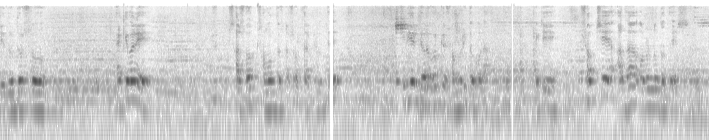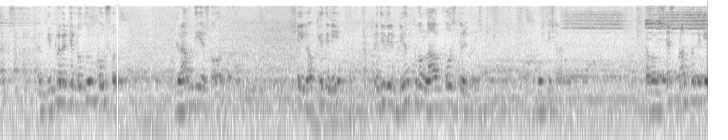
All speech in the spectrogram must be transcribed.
যে দুর্দর্শ একেবারে শাসক, সামন্ত শাসক তার বিরুদ্ধে চীনের জনগণকে সংগঠিত করা একটি সবচেয়ে আধা অনুন্নত দেশ। বিপ্লবের যে নতুন কৌশল, গ্রাম দিয়ে শহর করা, সেই লক্ষ্যে তিনি পৃথিবীর বৃহত্তম লাল ফৌজ তৈরি করেছিলেন মুক্তি সেনাদের এবং শেষ প্রান্ত থেকে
